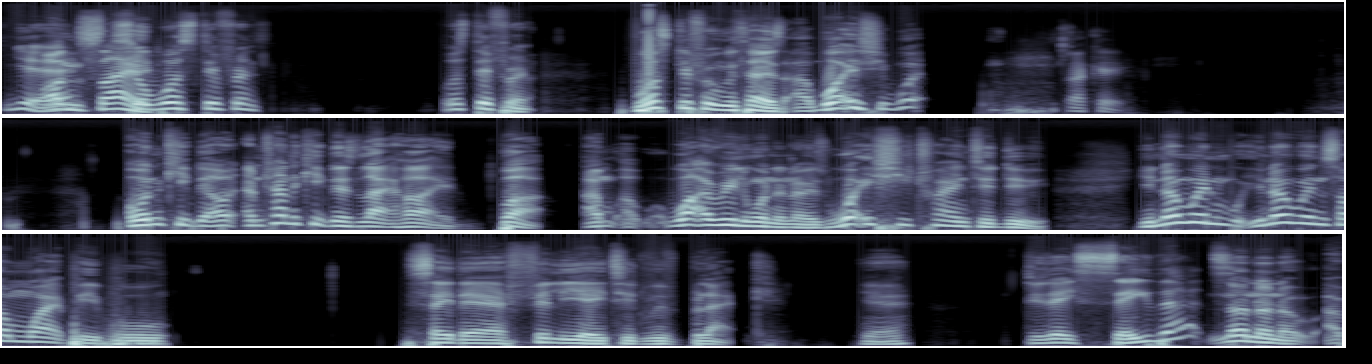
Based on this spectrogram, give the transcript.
yeah. on site. So what's different? What's different? What's different with hers? Uh, what is she? What? Okay. I want to keep. The, I'm trying to keep this light-hearted, but I'm, what I really want to know is what is she trying to do? You know when you know when some white people say they're affiliated with black, yeah. Do they say that? No, no, no. Uh,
